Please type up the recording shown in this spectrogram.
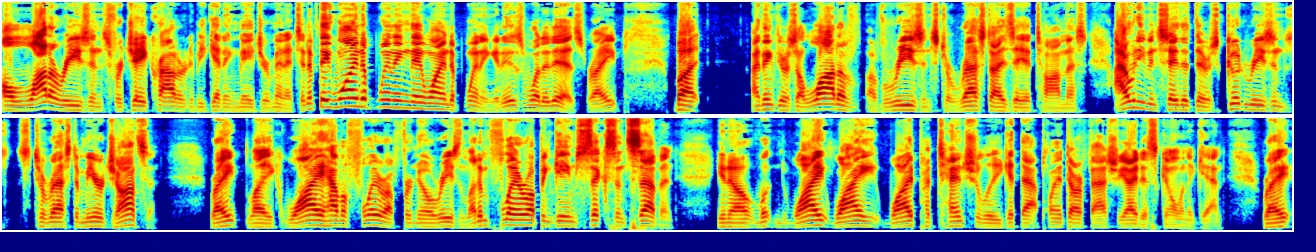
a lot of reasons for Jae Crowder to be getting major minutes. And if they wind up winning, they wind up winning. It is what it is, right? But I think there's a lot of, of reasons to rest Isaiah Thomas. I would even say that there's good reasons to rest Amir Johnson, right? Like, why have a flare up for no reason? Let him flare up in game six and seven. You know, why, why, why potentially get that plantar fasciitis going again, right?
